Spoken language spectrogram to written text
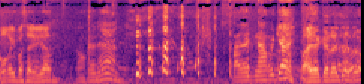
Okay ba sa'yo yan? Okay na yan. Payag na ako dyan. Payag ka na dyan, no?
